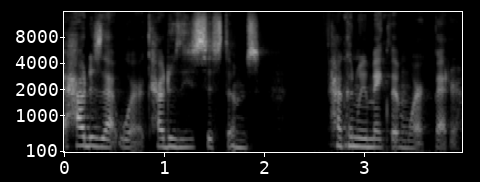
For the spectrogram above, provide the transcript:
how does that work? How do these systems, how can we make them work better?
